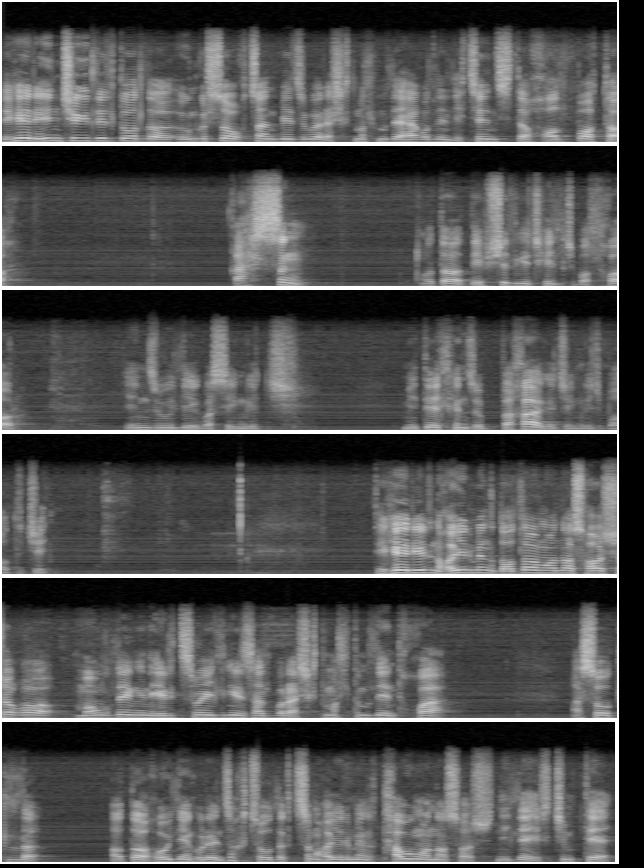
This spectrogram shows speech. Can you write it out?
Тэгэхээр энэ чиглэлд бол өнгөрсөн хугацаанд би зүгээр ашигт малтмлын хайгуулын лицензтэй холбоотой гарсан одоо дэвшил гэж хэлж болохоор энэ зүйлийг бас ингэж мэдээлэх нь зөв байхаа гэж ингэж бодож байна. Тэгэхээр ер нь 2007 оноос хойшоо Монголын энэ эрдэс баялагын салбар ашигт малтмлын тухай асуудал одоо хуулийн хүрээнд зохицуулагдсан 2005 оноос хойш нэлээд эрчимтэй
